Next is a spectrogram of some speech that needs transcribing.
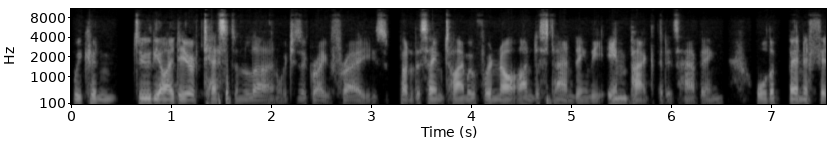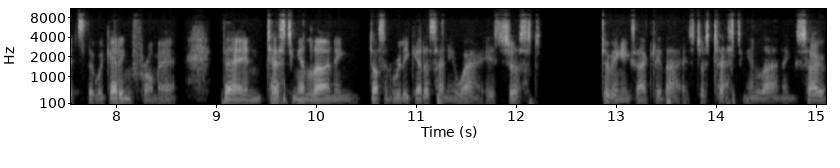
We can do the idea of test and learn, which is a great phrase, but at the same time, if we're not understanding the impact that it's having or the benefits that we're getting from it, then testing and learning doesn't really get us anywhere. It's just doing exactly that. It's just testing and learning. So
